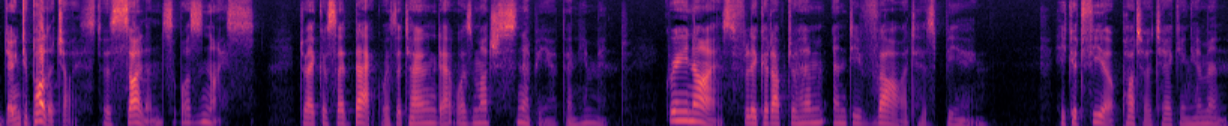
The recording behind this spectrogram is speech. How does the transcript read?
Don't apologize. The silence was nice. Draco said back with a tone that was much snappier than he meant. Green eyes flickered up to him and devoured his being. He could feel Potter taking him in,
